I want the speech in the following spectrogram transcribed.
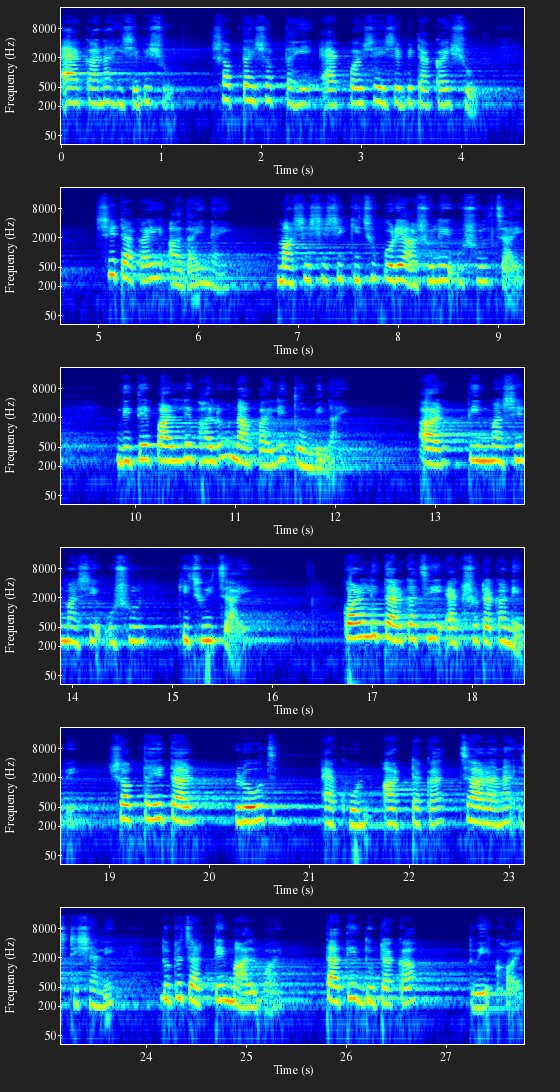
এক আনা হিসেবে সুদ। সপ্তাহে সপ্তাহে এক পয়সা হিসেবে টাকায় সুদ। সে টাকাই আদায় নেয়। মাসের শেষে কিছু করে আসলে উসুল চায়। দিতে পারলে ভালো, না পাইলে তম্বি নাই। আর তিন মাসের মাসে উসুল কিছুই চাই করালি তার কাছেই একশো টাকা নেবে। সপ্তাহে তার রোজ এখন আট টাকা চার আনা স্টেশনে দুটো চারটে মাল বয়। তাতে দু টাকা দুয়েক হয়।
